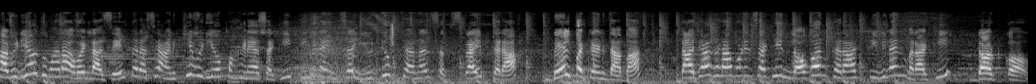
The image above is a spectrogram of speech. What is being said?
हा व्हिडिओ तुम्हाला आवडला असेल तर असे आणखी व्हिडिओ पाहण्यासाठी टीव्ही नाईनचं युट्यूब चॅनल सबस्क्राईब करा बेल बटण दाबा ताज्या घडामोडींसाठी लॉग ऑन करा TV nine Marathi dot com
